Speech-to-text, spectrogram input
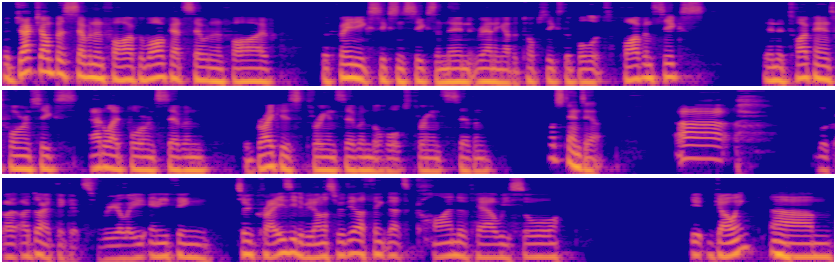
the Jack Jumpers seven and five, the Wildcats seven and five, the Phoenix six and six, and then rounding out the top six, the Bullets five and six. Then the Taipans four and six, Adelaide four and seven, the Breakers three and seven, the Hawks three and seven. What stands out? Uh, look, I, I don't think it's really anything too crazy, to be honest with you. I think that's kind of how we saw it going. Mm. Um,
